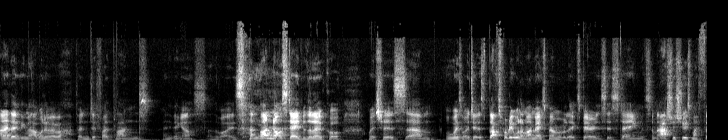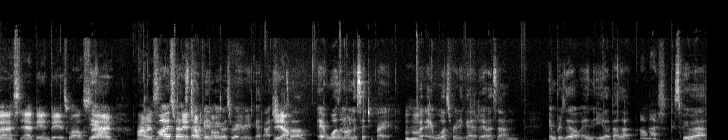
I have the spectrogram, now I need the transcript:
And I don't think that would have ever happened if I'd planned anything else otherwise. Yeah. I'd not stayed with a local, which is um, always what I do. That's probably one of my most memorable experiences staying with someone. Actually, she was my first Airbnb as well. So Yeah. I was. My was really first Airbnb was really, really good actually Yeah. as well. It wasn't on a city break, Mhm. but it was really good. It was um, in Brazil, in Ilha Bela, Oh, nice. because we were.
